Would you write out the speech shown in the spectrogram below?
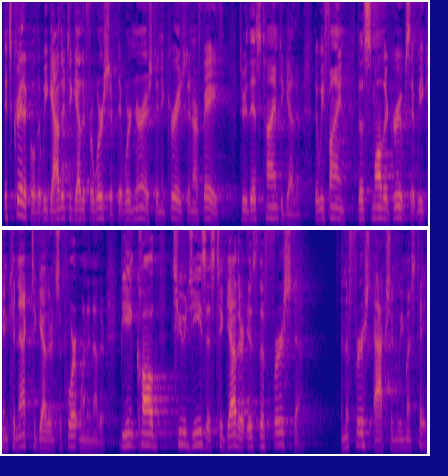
It's critical that we gather together for worship, that we're nourished and encouraged in our faith through this time together, that we find those smaller groups that we can connect together and support one another. Being called to Jesus together is the first step and the first action we must take.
